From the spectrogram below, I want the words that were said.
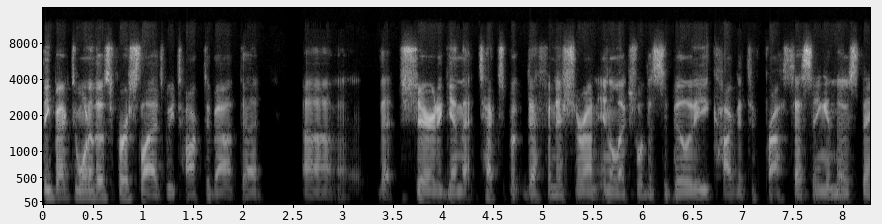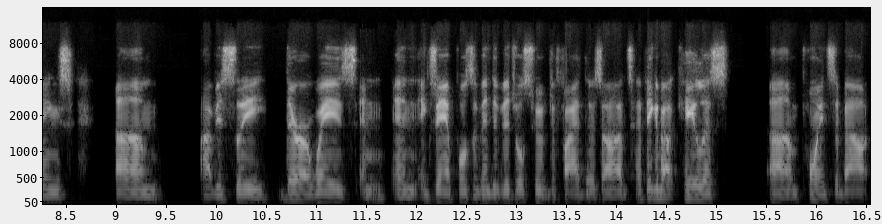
Think back to one of those first slides we talked about that uh, that shared again that textbook definition around intellectual disability, cognitive processing, and those things. Um, obviously, there are ways and, and examples of individuals who have defied those odds. I think about Kayla's um, points about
